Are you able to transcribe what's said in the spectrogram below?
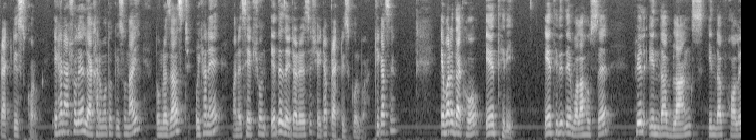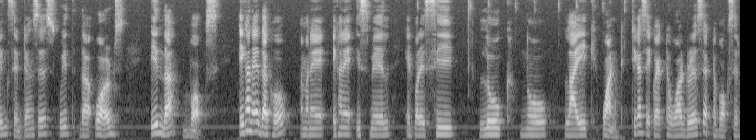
প্র্যাকটিস করো। এখানে আসলে লেখার মতো কিছু নাই, তোমরা জাস্ট ওইখানে মানে সেকশন এতে যেটা রয়েছে সেটা প্র্যাকটিস করবা। ঠিক আছে? এবারে দেখো এ থ্রি এ থ্রিতে বলা হচ্ছে fill in the blanks in the following sentences with the words in the box এখানে দেখো মানে এখানে স্মেল এরপরে see look know like want ঠিক আছে? কয়েকটা ওয়ার্ড রয়েছে একটা বক্সের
